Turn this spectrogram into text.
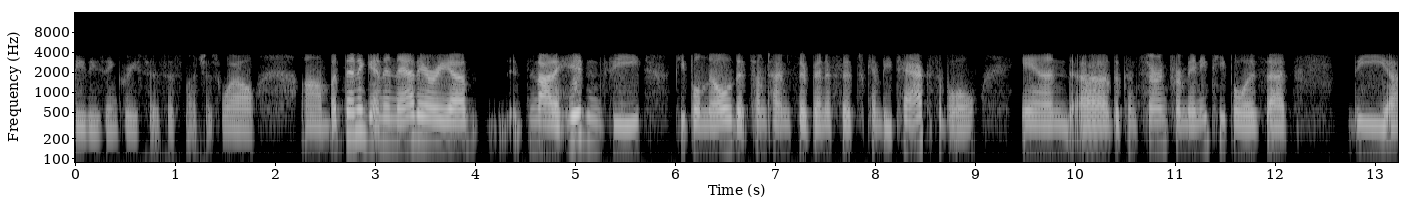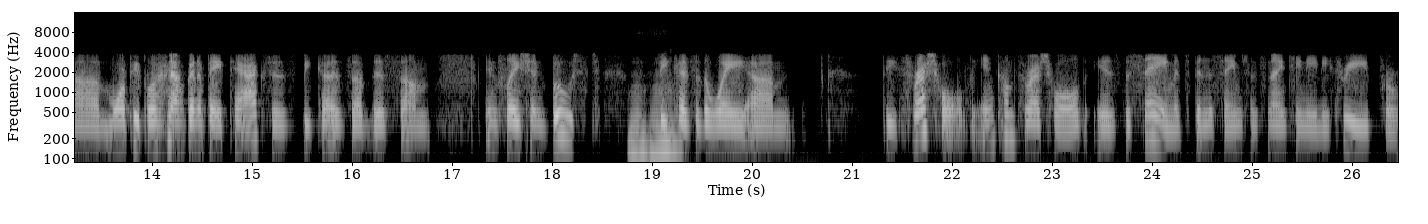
see these increases as much as well. Um, but then again, in that area, it's not a hidden fee. People know that sometimes their benefits can be taxable. And uh, the concern for many people is that the uh, more people are now going to pay taxes because of this um, inflation boost mm-hmm. because of the way um, the threshold, the income threshold, is the same. It's been the same since 1983 for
